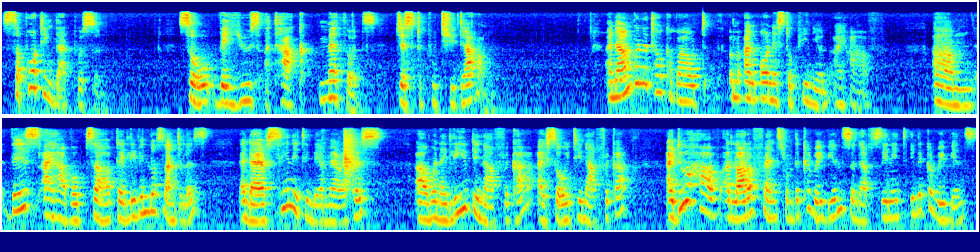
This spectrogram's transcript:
supporting that person. So they use attack methods just to put you down. And I'm going to talk about um, an honest opinion I have. Um, this I have observed. I live in Los Angeles and I have seen it in the Americas. Uh, when I lived in Africa, I saw it in Africa. I do have a lot of friends from the Caribbeans and I've seen it in the Caribbeans.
